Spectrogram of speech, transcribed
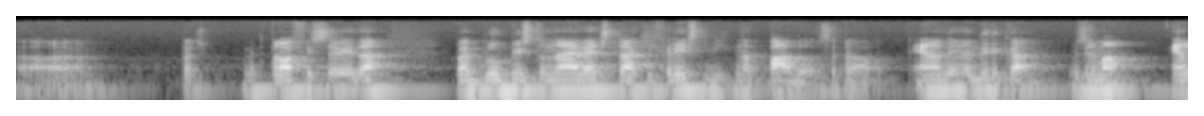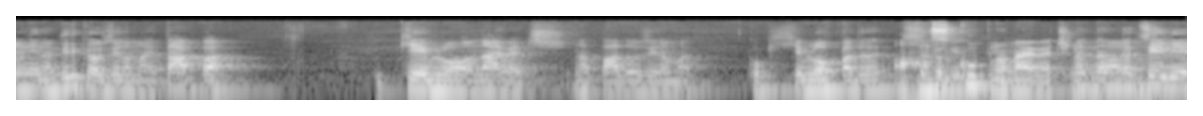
uh, pač med profi seveda, pa je bilo v bistvu največ takih resnih napadov. Se pravi, enodnevna dirka, oziroma enodnevna dirka, oziroma etapa, kje je bilo največ napadov, oziroma koliko jih je bilo. Pa, da Aha, se tukaj- skupno največ Na, na, na napadov. celi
